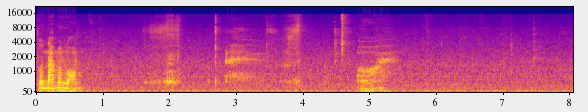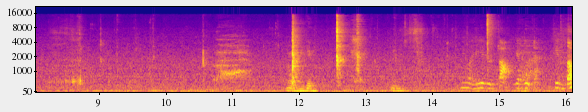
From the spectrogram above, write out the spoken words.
ตัวน้ำมันร้อนโอ้ยอร่อยจริง ไม่ไหวที่จะหยุดต่ออย่าหยุดอะกินต่อ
